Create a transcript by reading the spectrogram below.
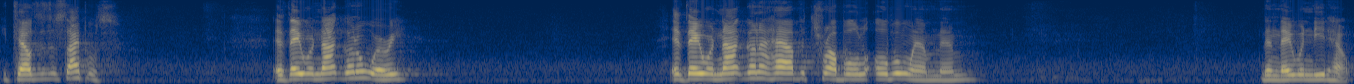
he tells his disciples, if they were not going to worry, if they were not going to have the trouble overwhelm them, then they would need help.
